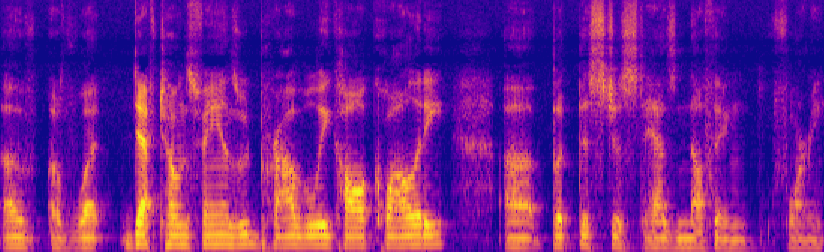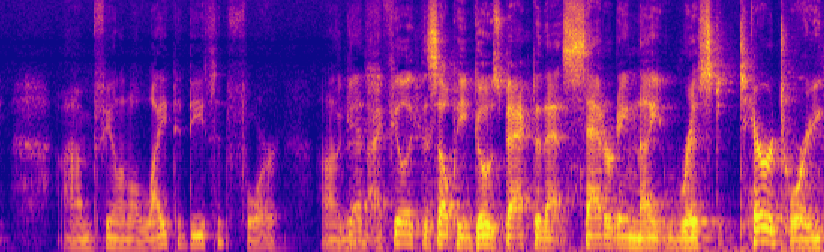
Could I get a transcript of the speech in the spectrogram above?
of of what Deftones fans would probably call quality. Uh, but this just has nothing for me. I'm feeling a light to decent four. Again, I feel like this LP goes back to that Saturday Night Wrist territory,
